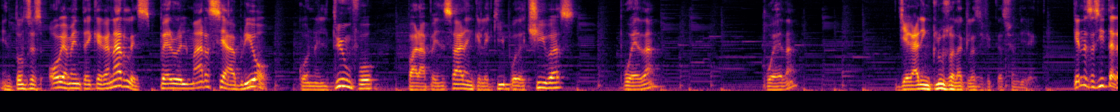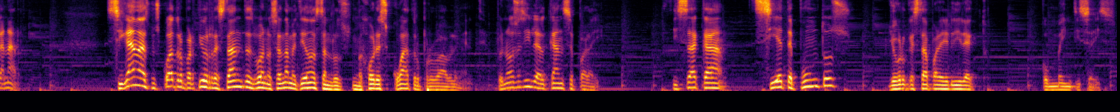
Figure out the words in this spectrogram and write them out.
Entonces, obviamente hay que ganarles, pero el mar se abrió con el triunfo para pensar en que el equipo de Chivas pueda, pueda llegar incluso a la clasificación directa. ¿Qué necesita ganar? Si gana sus cuatro partidos restantes, bueno, se anda metiendo hasta en los mejores cuatro probablemente. Pero no sé si le alcance para ahí. Si saca 7 puntos, yo creo que está para ir directo con 26.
